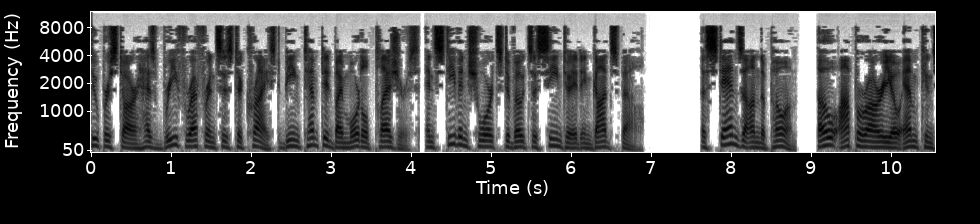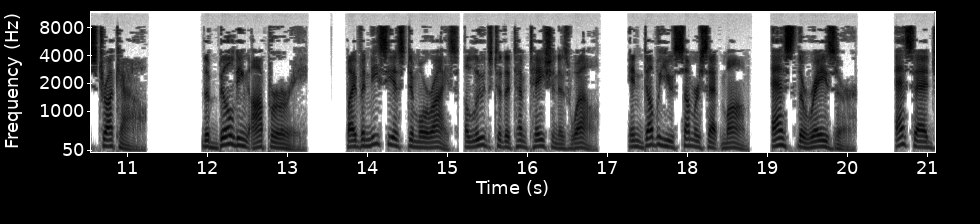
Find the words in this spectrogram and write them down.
Superstar has brief references to Christ being tempted by mortal pleasures, and Stephen Schwartz devotes a scene to it in Godspell. A stanza on the poem, O operario m construcao, the Building Operary, by Vinicius de Moraes, alludes to the temptation as well. In W. Somerset Maugham's The Razor, S. Edge,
